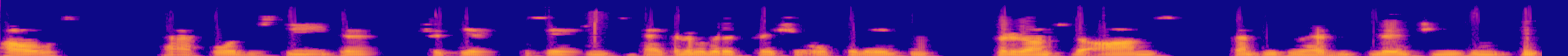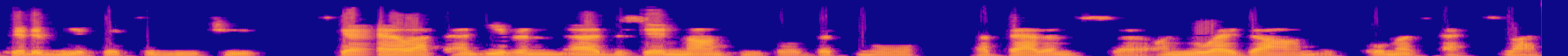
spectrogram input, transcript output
poles, uh, for the steeper, trickier sessions to take a little bit of pressure off the legs and put it onto the arms some people have learned to use them incredibly effectively to scale up and even uh, descend mountains for a bit more uh, balance uh, on your way down. It almost acts like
